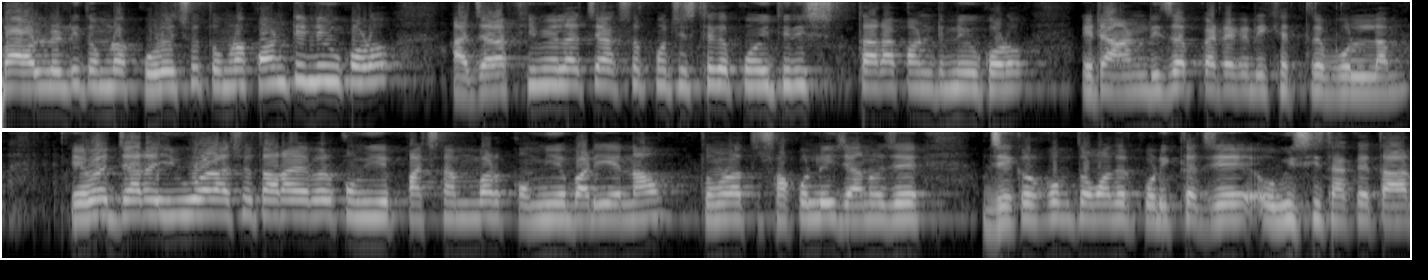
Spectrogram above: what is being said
বা অলরেডি তোমরা করেছ, তোমরা কন্টিনিউ করো। আর যারা ফিমেল আছে একশো পঁচিশ থেকে পঁয়ত্রিশ, তারা কন্টিনিউ করো। এটা আনরিজার্ভ ক্যাটাগরি ক্ষেত্রে বললাম। এবার যারা ইউআর আছো, তারা এবার কমিয়ে, পাঁচ নাম্বার কমিয়ে বাড়িয়ে নাও। তোমরা তো সকলেই জানো যে যে রকম তোমাদের পরীক্ষা, যে ওবিসি থাকে, তার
